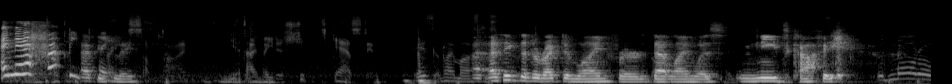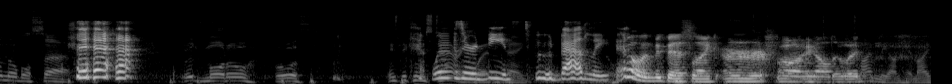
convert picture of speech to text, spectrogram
I'm in a happy Happy place. place. Sometime, yet I made a shift to cast him. Is I, I think the directive line for that line was needs coffee. Good morrow, noble sir. Good morrow, both. Is the king staring Wizard where the needs day? food badly. Well, and Macbeth's like, er, fine, I'll do it. On him, I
